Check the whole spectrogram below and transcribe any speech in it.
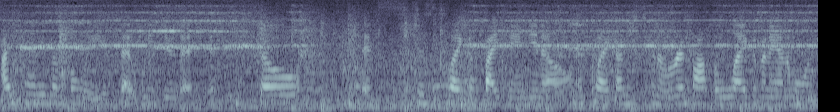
I can't even believe that we do this. It's so, it's just like a Viking, you know? It's like I'm just gonna rip off a leg of an animal and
